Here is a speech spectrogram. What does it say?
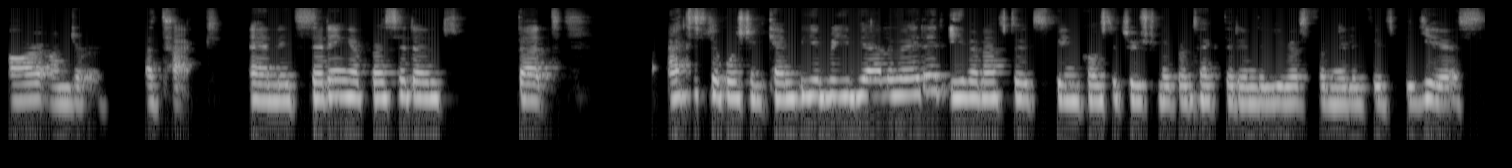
are under attack. And it's setting a precedent that access to abortion can be reevaluated even after it's been constitutionally protected in the US for nearly 50 years.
